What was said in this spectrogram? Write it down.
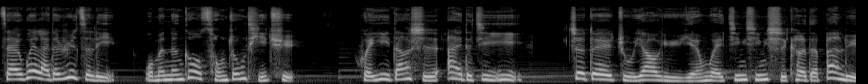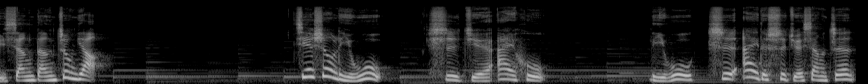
在未来的日子里，我们能够从中提取，回忆当时爱的记忆。这对主要语言为精心时刻的伴侣相当重要。接受礼物，视觉爱护。礼物是爱的视觉象征。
